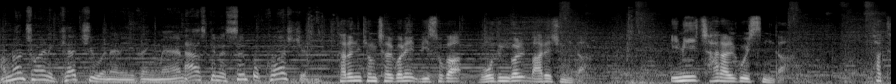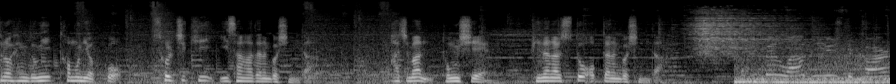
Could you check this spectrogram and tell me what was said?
I'm not trying to catch you in anything, man. Asking a simple question. 다른 경찰관의 미소가 모든 걸 말해줍니다. 이미 잘 알고 있습니다. 파트너 행동이 터무니없고 솔직히 이상하다는 것입니다. 하지만 동시에 비난할 수도 없다는 것입니다. You've been allowed to use the car.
